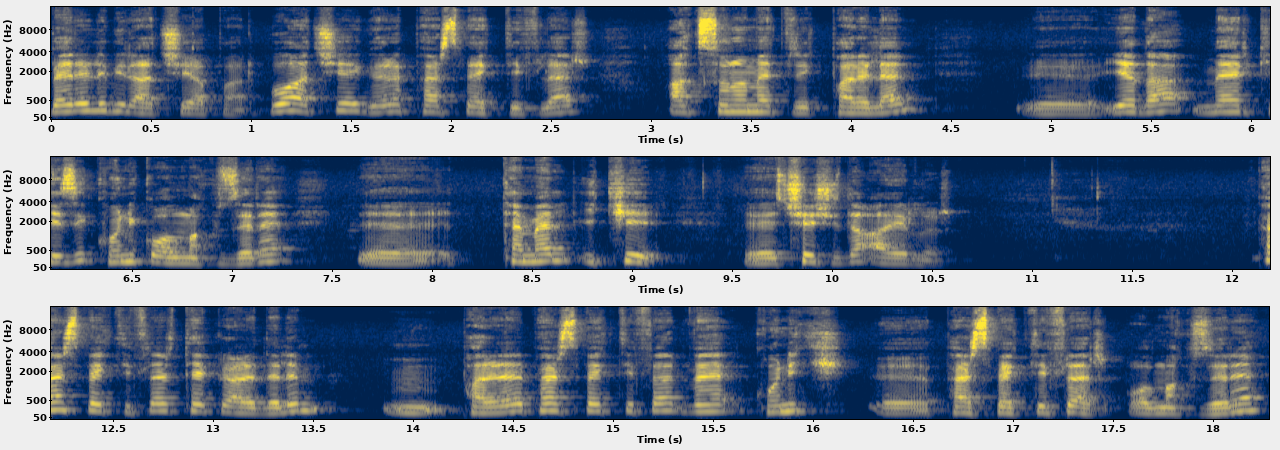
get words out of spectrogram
belirli bir açı yapar. Bu açıya göre perspektifler aksonometrik, paralel e, ya da merkezi konik olmak üzere e, temel iki e, çeşide ayrılır. Perspektifler tekrar edelim. M, Paralel perspektifler ve konik e, perspektifler olmak üzere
